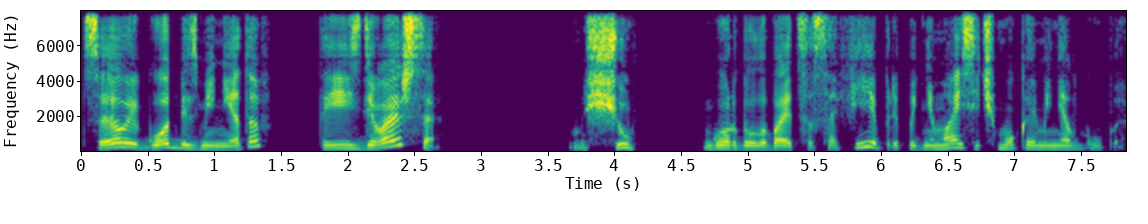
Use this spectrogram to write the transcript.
Целый год без минетов? Ты издеваешься? Мщу, гордо улыбается София, приподнимаясь и чмокая меня в губы.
